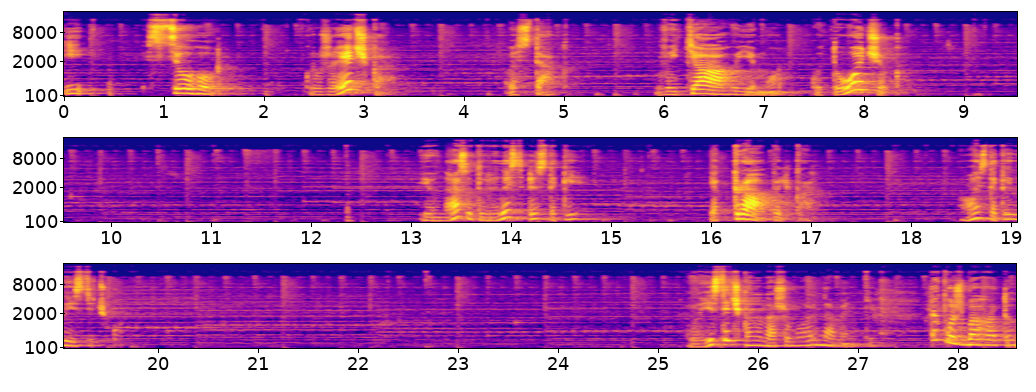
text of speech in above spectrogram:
і з цього кружечка ось так витягуємо куточок. І у нас утворилась ось такий, як крапелька. Ось таке листячко. Листячка на нашому орнаменті також багато.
